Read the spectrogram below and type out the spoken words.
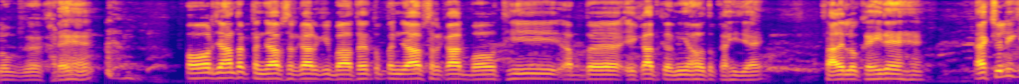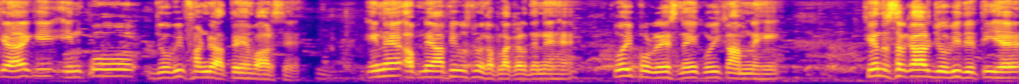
लोग खड़े हैं। और जहाँ तक पंजाब सरकार की बात है तो पंजाब सरकार बहुत ही अब एकाध कमियाँ हो तो कही जाए। सारे लोग कही रहे हैं। एक्चुअली क्या है कि इनको जो भी फंड आते हैं बाहर से इन्हें अपने आप ही उसमें घपला कर देने हैं। कोई प्रोग्रेस नहीं कोई काम नहीं। केंद्र सरकार जो भी देती है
